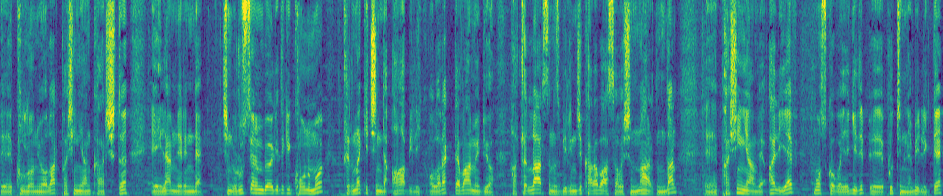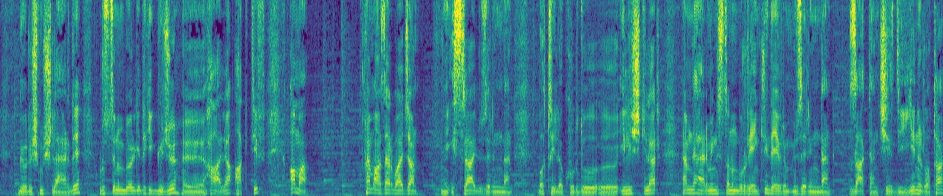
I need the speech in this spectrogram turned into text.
e, kullanıyorlar Paşinyan karşıtı eylemlerinde. Şimdi Rusya'nın bölgedeki konumu tırnak içinde abilik olarak devam ediyor. Hatırlarsınız 1. Karabağ Savaşı'nın ardından e, Paşinyan ve Aliyev Moskova'ya gidip e, Putin'le birlikte görüşmüşlerdi. Rusya'nın bölgedeki gücü e, hala aktif ama hem Azerbaycan e, İsrail üzerinden Batı ile kurduğu e, ilişkiler hem de Ermenistan'ın bu renkli devrim üzerinden zaten çizdiği yeni rota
